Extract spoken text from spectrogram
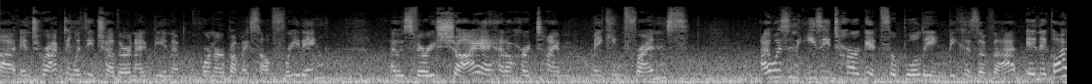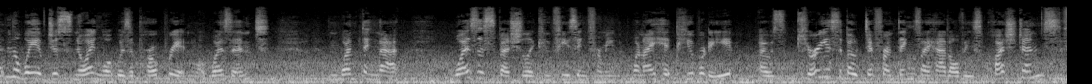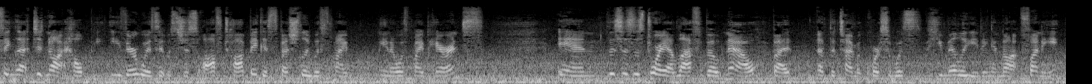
uh, interacting with each other, and I'd be in a corner by myself reading. I was very shy. I had a hard time making friends. I was an easy target for bullying because of that, and it got in the way of just knowing what was appropriate and what wasn't. And one thing that was especially confusing for me when I hit puberty. I was curious about different things. I had all these questions. The thing that did not help either was it was just off topic, especially with my, you know, with my parents. And this is a story I laugh about now, but at the time, of course, it was humiliating and not funny.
